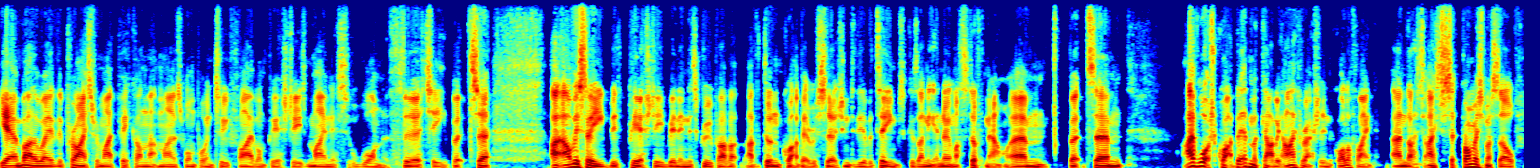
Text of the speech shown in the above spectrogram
Yeah, and by the way, the price for my pick on that minus 1.25 on PSG is minus 130. But uh, obviously, with PSG being in this group, I've I've done quite a bit of research into the other teams because I need to know my stuff now. Um, but um, I've watched quite a bit of Maccabi Haifa actually in the qualifying, and I, I promised myself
